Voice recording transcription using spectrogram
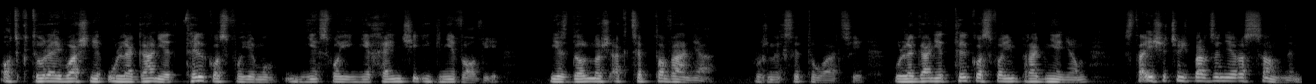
od której właśnie uleganie tylko swojemu, nie, swojej niechęci i gniewowi, niezdolność akceptowania różnych sytuacji, uleganie tylko swoim pragnieniom staje się czymś bardzo nierozsądnym.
